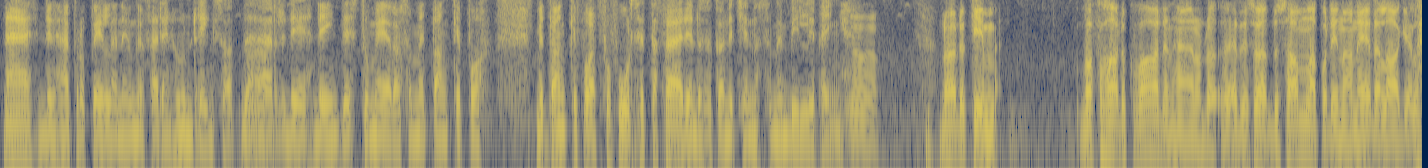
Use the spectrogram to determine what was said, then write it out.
Nej, den här propellern är ungefär en hundring så att det här det, det är inte desto mera som med tanke på, med tanke på att få fortsätta färden då så kan det kännas som en billig peng. Ja, ja. Nu har du Kim varför har du kvar den här nu då? Är det så att du samlar på dina nederlag eller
